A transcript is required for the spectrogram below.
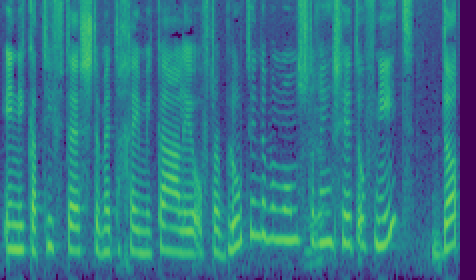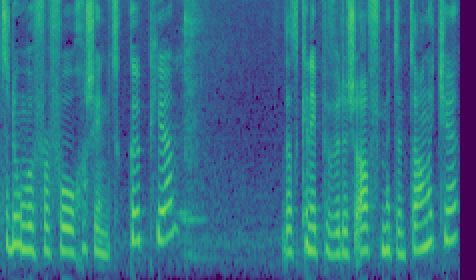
indicatief testen met de chemicaliën of er bloed in de bemonstering zit of niet. Dat doen we vervolgens in het cupje. Dat knippen we dus af met een tangetje.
